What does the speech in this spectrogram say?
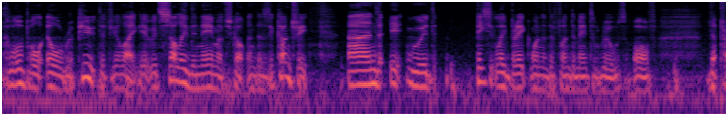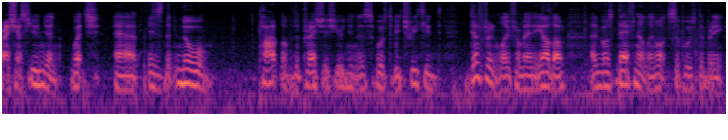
global ill repute, if you like. It would sully the name of Scotland as a country, and it would basically break one of the fundamental rules of the precious union, which uh, is that no part of the precious union is supposed to be treated differently from any other, and was definitely not supposed to break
